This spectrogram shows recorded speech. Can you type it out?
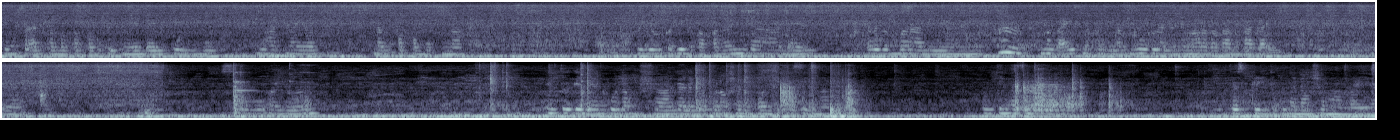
kung saan ka magpapagupit ngayon dahil full book. Lahat ngayon nagpapabook na. So yun kasi napapaganda dahil talagang marami yung mag-ayos na kanilang buhok lalo yung mga matatanda guys. Ayan. So ayun. Ito ganyan ko lang siya. Lalagyan ko lang siya ng konti asin konting asin lang tapos prito ko na lang siya mamaya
